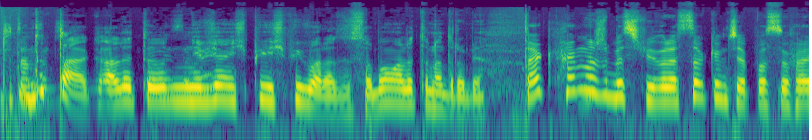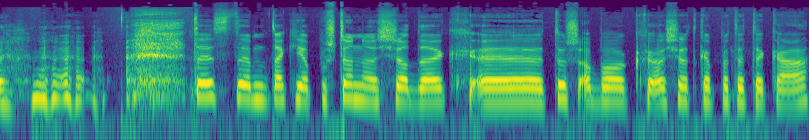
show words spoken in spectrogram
Czy tam No tak, ale to nie wziąłem śpi, śpiwora ze sobą, ale to nadrobię. Tak? Hej, może bez śpiwora, jest całkiem ciepło, słuchaj. to jest em, taki opuszczony ośrodek, e, tuż obok ośrodka PTTK.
